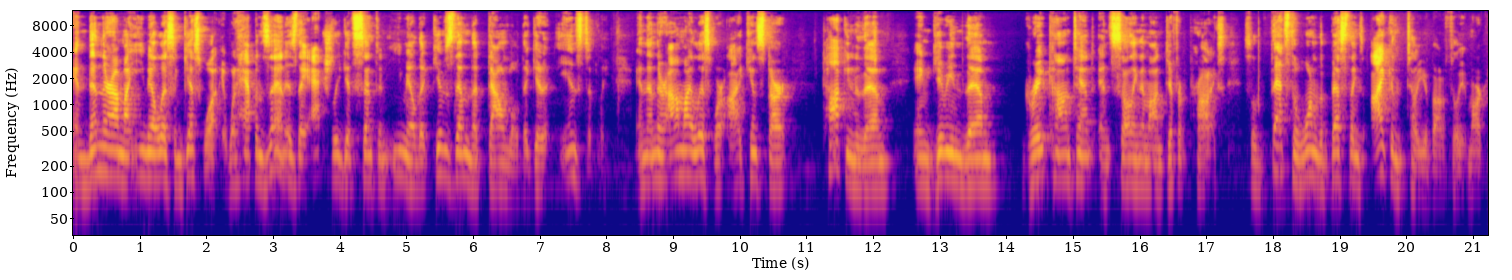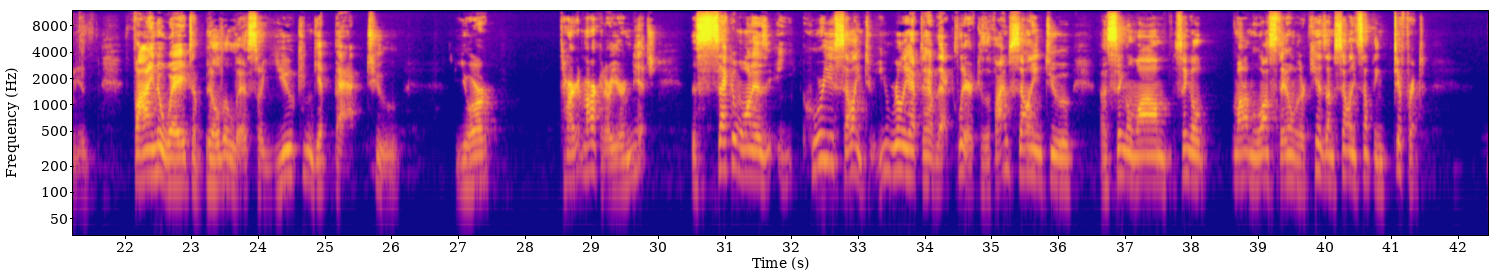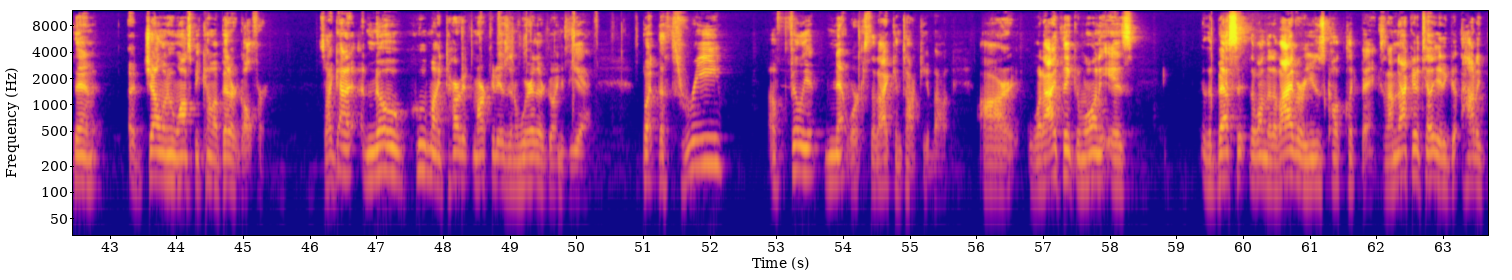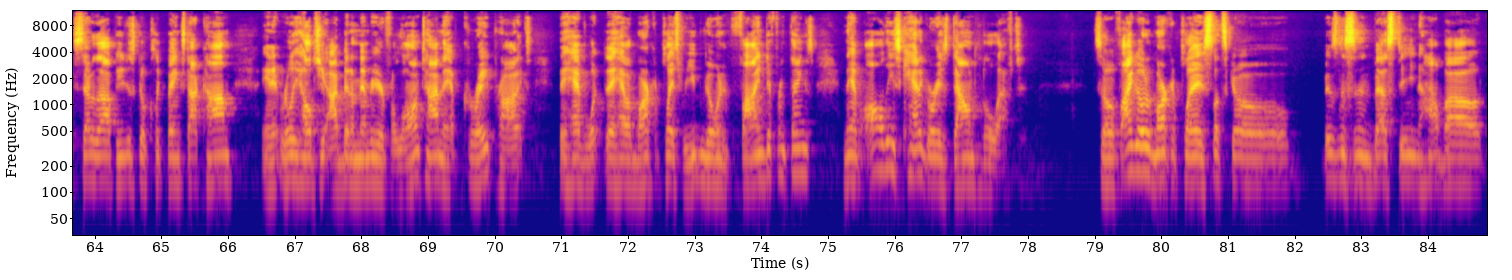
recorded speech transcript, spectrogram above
And then they're on my email list. And guess what? What happens then is they actually get sent an email that gives them the download. They get it instantly. And then they're on my list where I can start talking to them and giving them great content and selling them on different products. So that's the one of the best things I can tell you about affiliate marketing is find a way to build a list so you can get back to your target market or your niche. The second one is who are you selling to? You really have to have that clear because if I'm selling to a single mom, single mom who wants to stay home with her kids, I'm selling something different than a gentleman who wants to become a better golfer. So I got to know who my target market is and where they're going to be at. But the three affiliate networks that I can talk to you about are what I think one is the best, the one that I've ever used is called ClickBanks. And I'm not going to tell you to go, how to set it up. You just go clickbanks.com and it really helps you. I've been a member here for a long time. They have great products. They have what they have a marketplace where you can go and find different things. And they have all these categories down to the left. So if I go to marketplace, let's go business and investing. How about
